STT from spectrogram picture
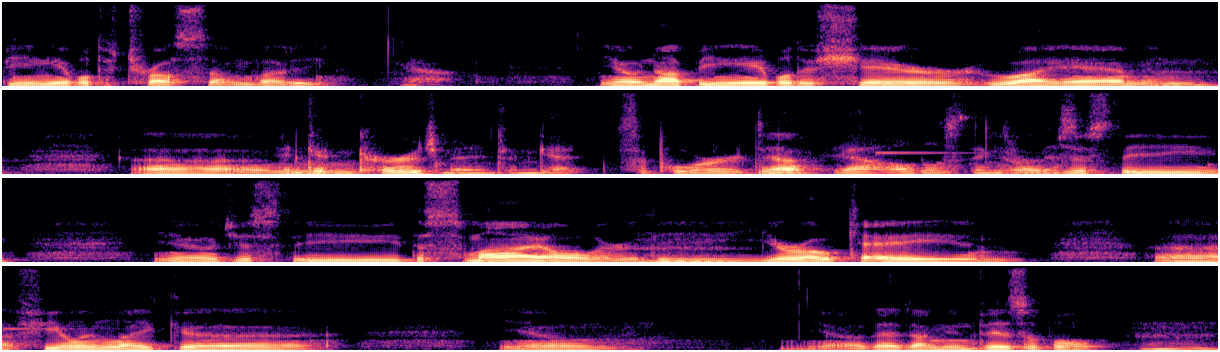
being able to trust somebody Yeah. you know not being able to share who i am and um, And get encouragement and get support. Yeah. And, yeah. All those things you know, missing. just the you know just the the smile or the Mhm. you're okay and uh, feeling like uh, you know you know that I'm invisible Mm.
